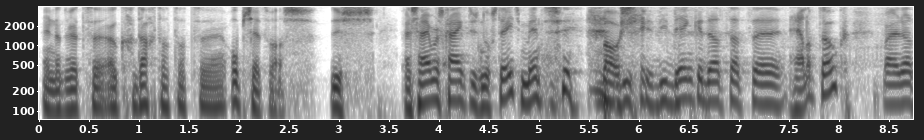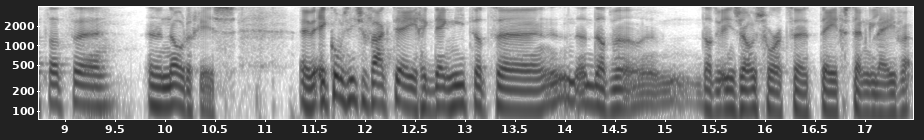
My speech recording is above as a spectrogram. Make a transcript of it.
En dat werd ook gedacht dat dat opzet was. Dus er zijn waarschijnlijk dus nog steeds mensen Boos. die, die denken dat dat eh, helpt ook, maar dat dat eh, eh, nodig is. Ik kom ze niet zo vaak tegen. Ik denk niet dat, dat, we, dat we in zo'n soort tegenstelling leven.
